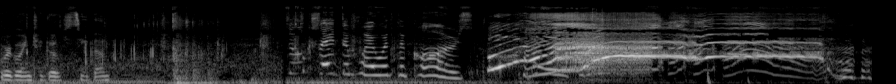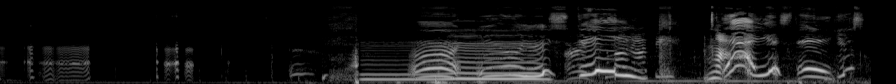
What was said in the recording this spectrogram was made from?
We're going to go see them. So excited to play with the cars. Oh, ew, you stink. Mwah. Yeah, you stink. You stink.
